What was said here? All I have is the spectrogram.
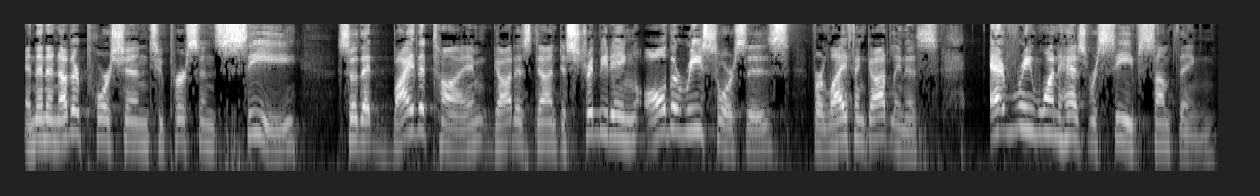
and then another portion to person C, so that by the time God is done distributing all the resources for life and godliness, everyone has received something,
